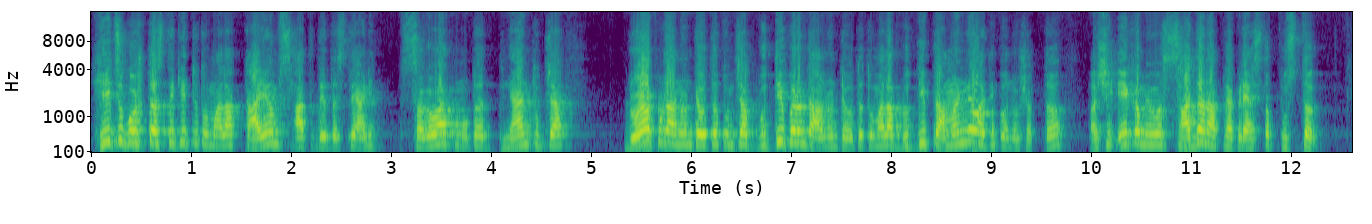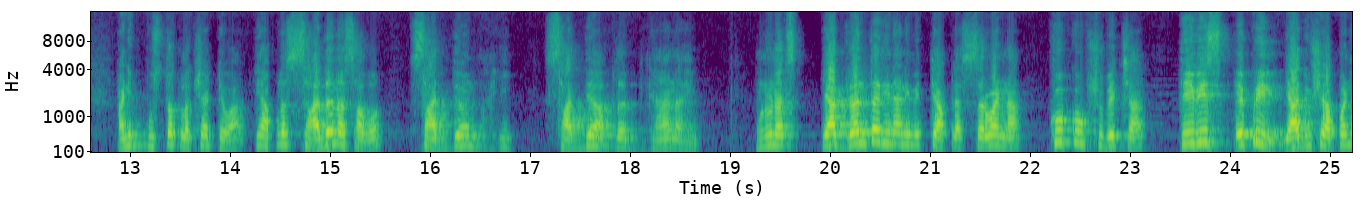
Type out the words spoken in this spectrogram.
हीच गोष्ट असते की ती तुम्हाला कायम साथ देत असते आणि सर्वात मोठं ज्ञान तुमच्या डोळ्यापुढे आणून ठेवतं तुमच्या बुद्धीपर्यंत आणून ठेवतं तुम्हाला बुद्धी प्रामाण्यवादी बनवू शकतं अशी एकमेव साधन आपल्याकडे असतं पुस्तक. आणि पुस्तक लक्षात ठेवा हे आपलं साधन असावं साध्य नाही. साध्य आपलं ज्ञान आहे. म्हणूनच या ग्रंथ दिनानिमित्त आपल्या सर्वांना खूप खूप शुभेच्छा. तेवीस एप्रिल या दिवशी आपण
